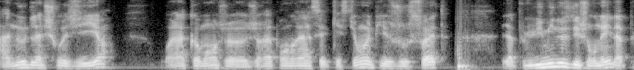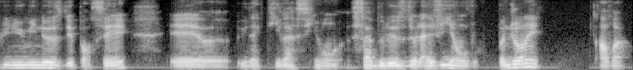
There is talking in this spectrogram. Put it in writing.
À nous de la choisir. Voilà comment je, répondrai à cette question. Et puis je vous souhaite la plus lumineuse des journées, la plus lumineuse des pensées et euh, une activation fabuleuse de la vie en vous. Bonne journée. Au revoir.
